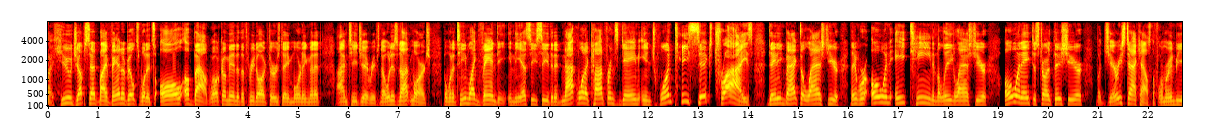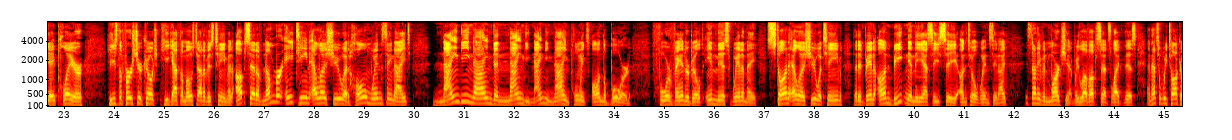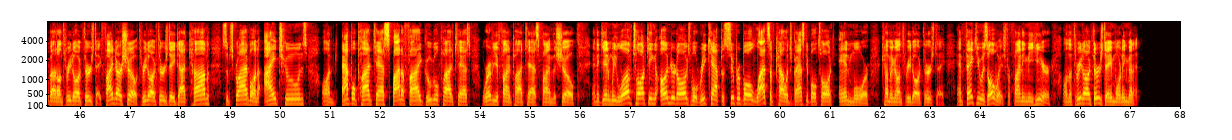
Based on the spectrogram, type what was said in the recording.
A huge upset by Vanderbilt's what it's all about. Welcome into the Three Dog Thursday Morning Minute. I'm TJ Reeves. No, it is not March, but when a team like Vandy in the SEC that had not won a conference game in 26 tries dating back to last year, they were 0 18 in the league last year, 0 8 to start this year. But Jerry Stackhouse, the former NBA player, He's the first year coach. He got the most out of his team. An upset of number 18 LSU at home Wednesday night, 99 to 90, 99 points on the board for Vanderbilt in this win, and they stun LSU, a team that had been unbeaten in the SEC until Wednesday night. It's not even March yet. We love upsets like this, and that's what we talk about on Three Dog Thursday. Find our show, 3dogthursday.com. Subscribe on iTunes, on Apple Podcasts, Spotify, Google Podcasts, wherever you find podcasts, find the show. And again, we love talking underdogs. We'll recap the Super Bowl, lots of college basketball talk, and more coming on Three Dog Thursday. And thank you, as always, for finding me here on the Three Dog Thursday Morning Minute.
